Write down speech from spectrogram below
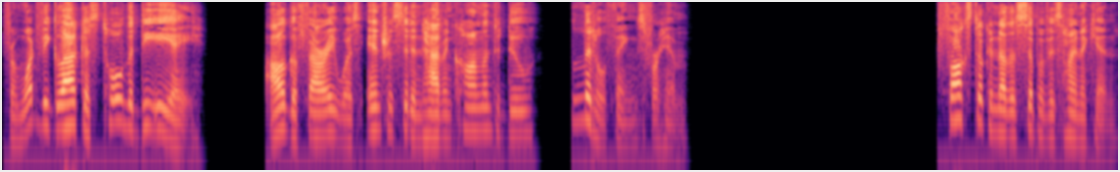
From what Viglakis told the DEA, Algafari was interested in having Conlon to do little things for him. Fox took another sip of his Heineken,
